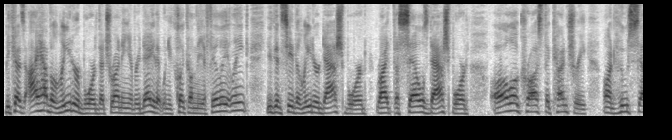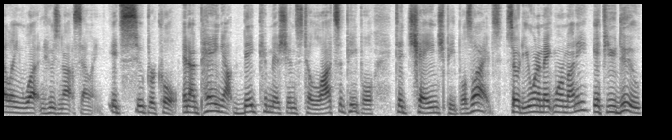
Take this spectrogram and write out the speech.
because I have a leaderboard that's running every day that when you click on the affiliate link, you can see the leader dashboard, right? The sales dashboard all across the country on who's selling what and who's not selling. It's super cool. And I'm paying out big commissions to lots of people to change people's lives. So, do you want to make more money? If you do,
